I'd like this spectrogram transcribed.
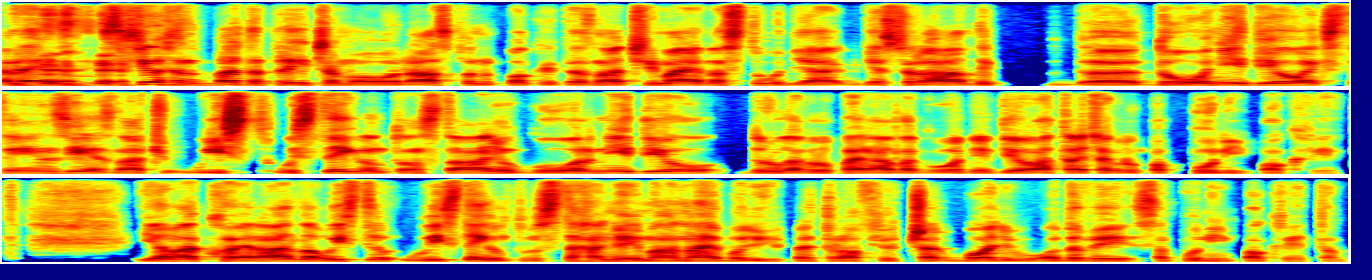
A ne, htio sam baš da pričamo o rasponu pokreta, znači ima jedna studija gdje su radili donji dio ekstenzije, znači u, ist, u istegnutom stanju gornji dio, druga grupa je radila gornji dio, a treća grupa puni pokret i ova koja je radila u, iste, u istegnutom stanju ima najbolju hipertrofiju, čak bolju od ove sa punim pokretom.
